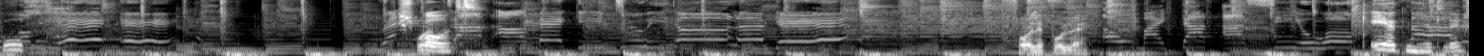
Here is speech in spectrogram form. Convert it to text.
Buch. Sport. Volle Bulle. Eher gemütlich.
